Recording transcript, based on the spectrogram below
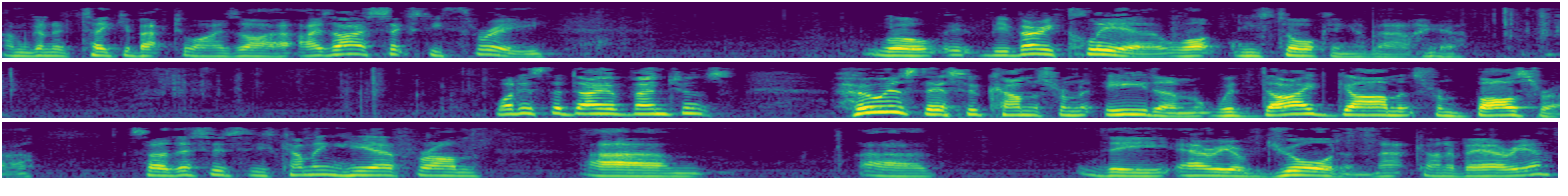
I'm going to take you back to Isaiah. Isaiah 63 will be very clear what he's talking about here. What is the day of vengeance? Who is this who comes from Edom with dyed garments from Bozrah? So this is, he's coming here from um, uh, the area of Jordan, that kind of area.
